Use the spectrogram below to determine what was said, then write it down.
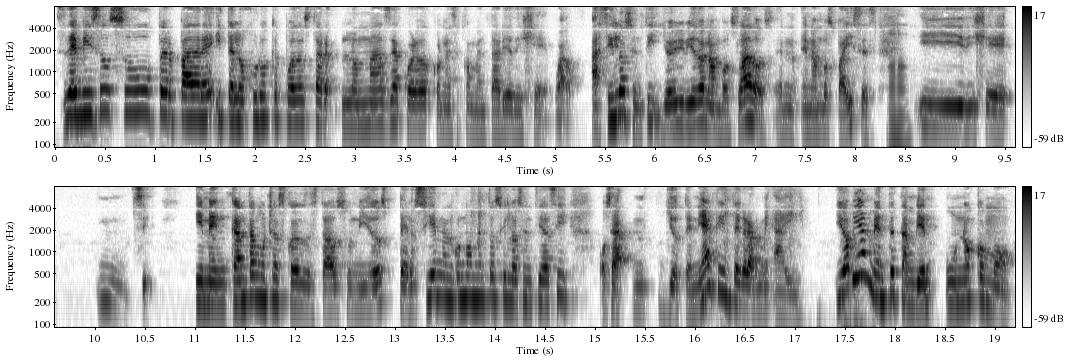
se me hizo súper padre y te lo juro que puedo estar lo más de acuerdo con ese comentario. Dije, wow, así lo sentí. Yo he vivido en ambos lados, en, en ambos países. Ajá. Y dije, "Mm, sí. Y me encantan muchas cosas de Estados Unidos, pero sí en algún momento sí lo sentí así. O sea, yo tenía que integrarme ahí. Y obviamente también uno como,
